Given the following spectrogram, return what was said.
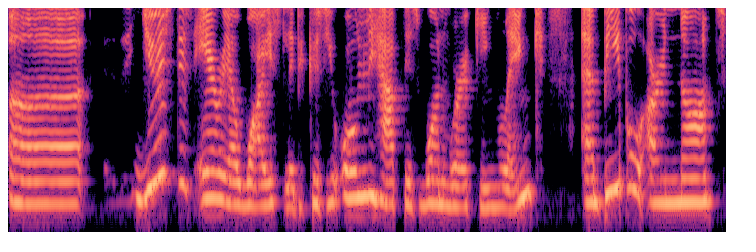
uh, use this area wisely because you only have this one working link, and people are not,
